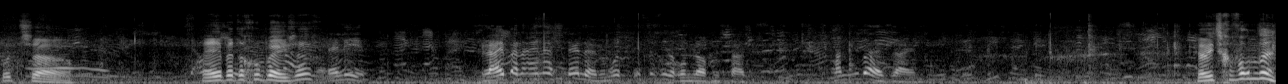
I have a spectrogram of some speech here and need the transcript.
Goed zo. Hey, je bent er goed bezig. Ellie, bleib an einer Stelle. Du musst nicht so viel rumlaufen, Schatz. Kann überall sein. Heb je iets gevonden?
